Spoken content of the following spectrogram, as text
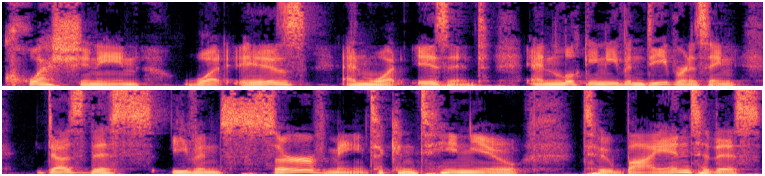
questioning what is and what isn't and looking even deeper and saying, does this even serve me to continue to buy into this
